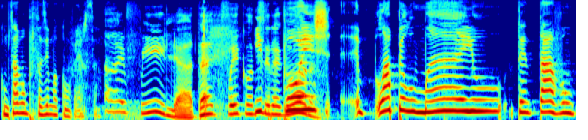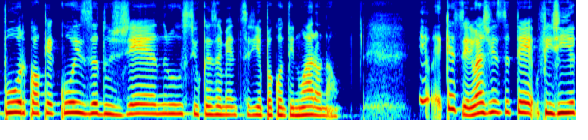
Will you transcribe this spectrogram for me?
Começavam por fazer uma conversa. Ai filha, tá, o que foi E acontecer depois, eh, lá pelo meio, tentavam pôr qualquer coisa do género, se o casamento seria para continuar ou não. Eu, eh, quer dizer, eu às vezes até fingia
